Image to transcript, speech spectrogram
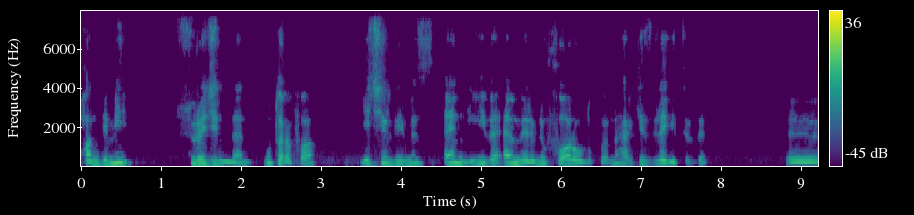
pandemi sürecinden bu tarafa geçirdiğimiz en iyi ve en verimli fuar olduklarını herkes dile getirdi. E,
